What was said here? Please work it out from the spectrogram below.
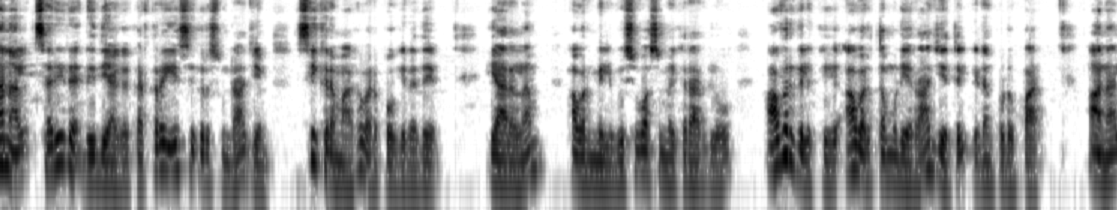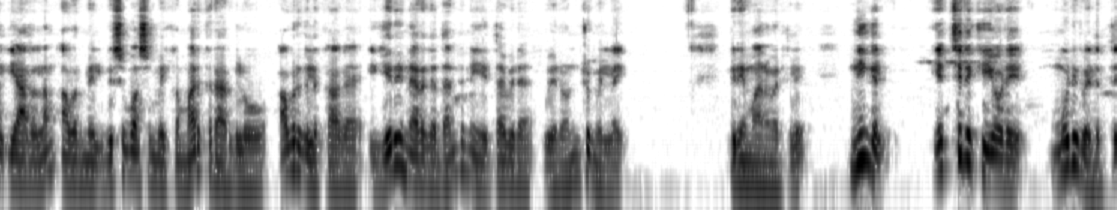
ஆனால் சரீர ரீதியாக கர்த்தர இயேசு கிறிஸ்துவின் ராஜ்யம் சீக்கிரமாக வரப்போகிறது. யாரெல்லாம் அவர் மேல் விசுவாசம் வைக்கிறார்களோ அவர்களுக்கு அவர் தம்முடைய ராஜ்யத்தில் இடம் கொடுப்பார். ஆனால் யாரெல்லாம் அவர் மேல் விசுவாசம் வைக்க மறுக்கிறார்களோ அவர்களுக்காக எரி நரக தண்டனையை தவிர வேறொன்றுமில்லை. பிரியமானவர்களே நீங்கள் எச்சரிக்கையோட முடிவெடுத்து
